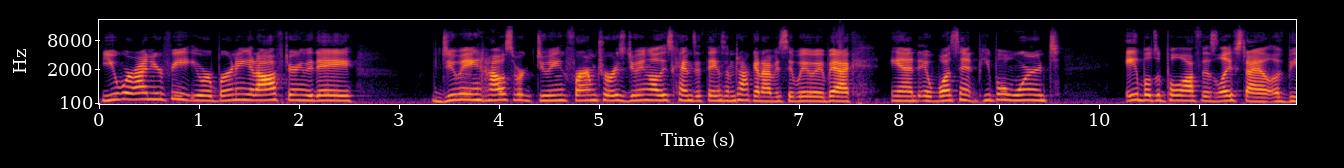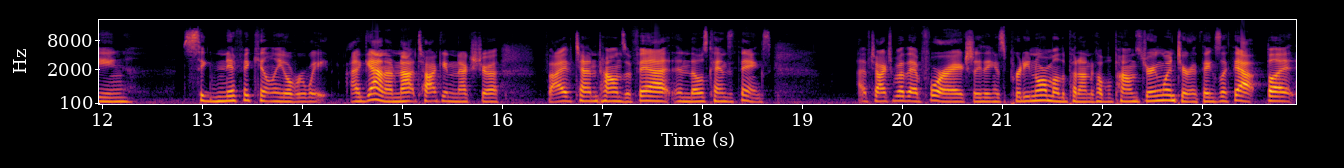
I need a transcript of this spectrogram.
You were on your feet, you were burning it off during the day, doing housework, doing farm chores, doing all these kinds of things. I'm talking obviously way, way back. And it wasn't, people weren't able to pull off this lifestyle of being significantly overweight. Again, I'm not talking an extra five, 10 pounds of fat and those kinds of things. I've talked about that before. I actually think it's pretty normal to put on a couple pounds during winter and things like that. But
